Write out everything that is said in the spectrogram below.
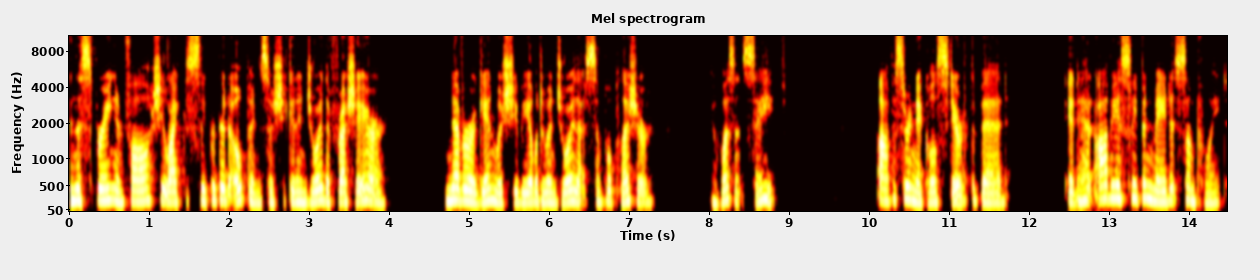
In the spring and fall, she liked to sleep with it open so she could enjoy the fresh air. Never again would she be able to enjoy that simple pleasure. It wasn't safe. Officer Nichols stared at the bed. It had obviously been made at some point,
